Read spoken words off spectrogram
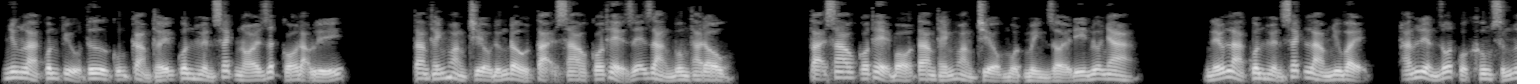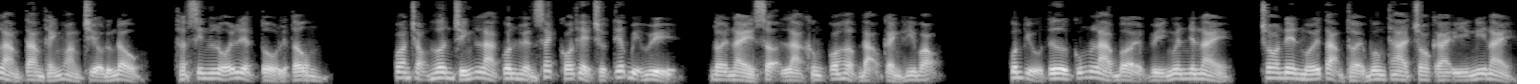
Nhưng là quân cựu tư cũng cảm thấy quân huyền sách nói rất có đạo lý. Tam thánh hoàng triều đứng đầu tại sao có thể dễ dàng buông tha đâu? Tại sao có thể bỏ tam thánh hoàng triều một mình rời đi nữa nha? Nếu là quân huyền sách làm như vậy, hắn liền rốt cuộc không xứng làm tam thánh hoàng triều đứng đầu, thật xin lỗi liệt tổ liệt tông quan trọng hơn chính là quân huyền sách có thể trực tiếp bị hủy, đời này sợ là không có hợp đạo cảnh hy vọng. Quân cửu tư cũng là bởi vì nguyên nhân này, cho nên mới tạm thời buông tha cho cái ý nghĩ này.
